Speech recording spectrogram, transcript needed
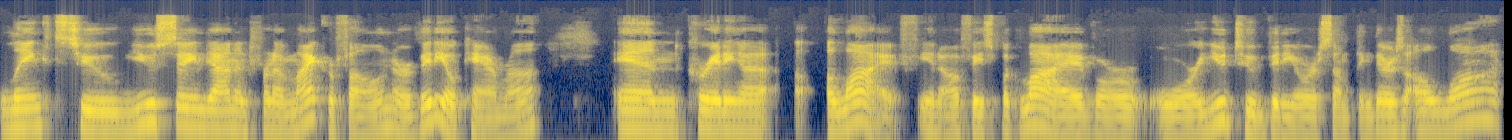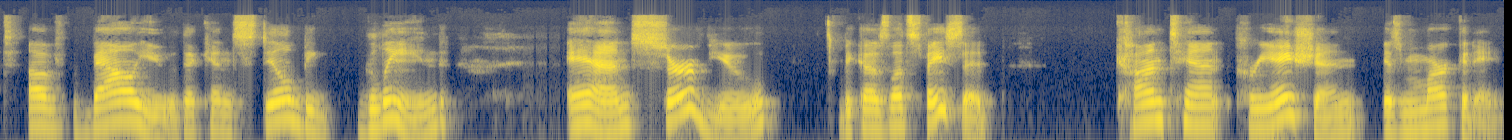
linked to you sitting down in front of a microphone or a video camera and creating a, a live you know a facebook live or or youtube video or something there's a lot of value that can still be gleaned and serve you because let's face it content creation is marketing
